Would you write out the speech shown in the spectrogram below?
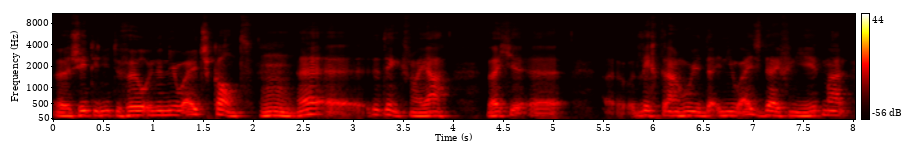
eh, zit hij niet te veel in de New Age kant? Mm. Hè, eh, dan denk ik van ja, weet je, het ligt eraan hoe je de New Age definieert, maar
